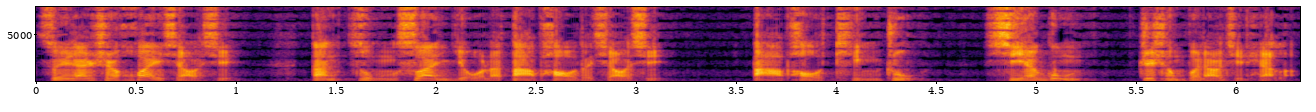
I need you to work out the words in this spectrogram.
虽然是坏消息，但总算有了大炮的消息。大炮挺住，协共支撑不了几天了。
